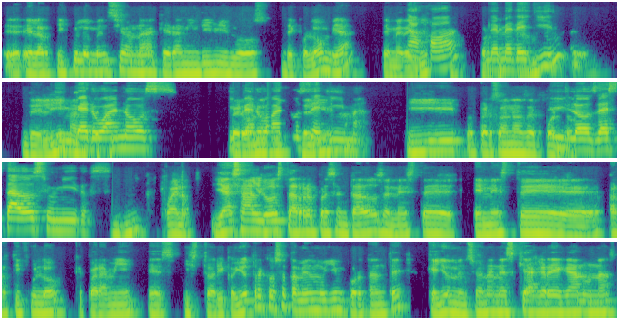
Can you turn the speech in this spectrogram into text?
eh, el artículo menciona que eran individuos de Colombia, de Medellín, de Medellín, de Lima, y peruanos, y peruanos, de, Lima y personas de Puerto Y los de Estados Unidos. Bueno, ya es algo estar representados en este, en este artículo que para mí es histórico. Y otra cosa también muy importante que ellos mencionan es que agregan unas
